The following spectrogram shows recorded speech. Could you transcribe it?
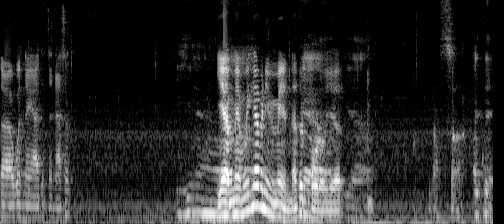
Uh, when they added the Nether. Yeah. Yeah, man, we haven't even made another yeah, portal yet. Yeah, Y'all suck. I think.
